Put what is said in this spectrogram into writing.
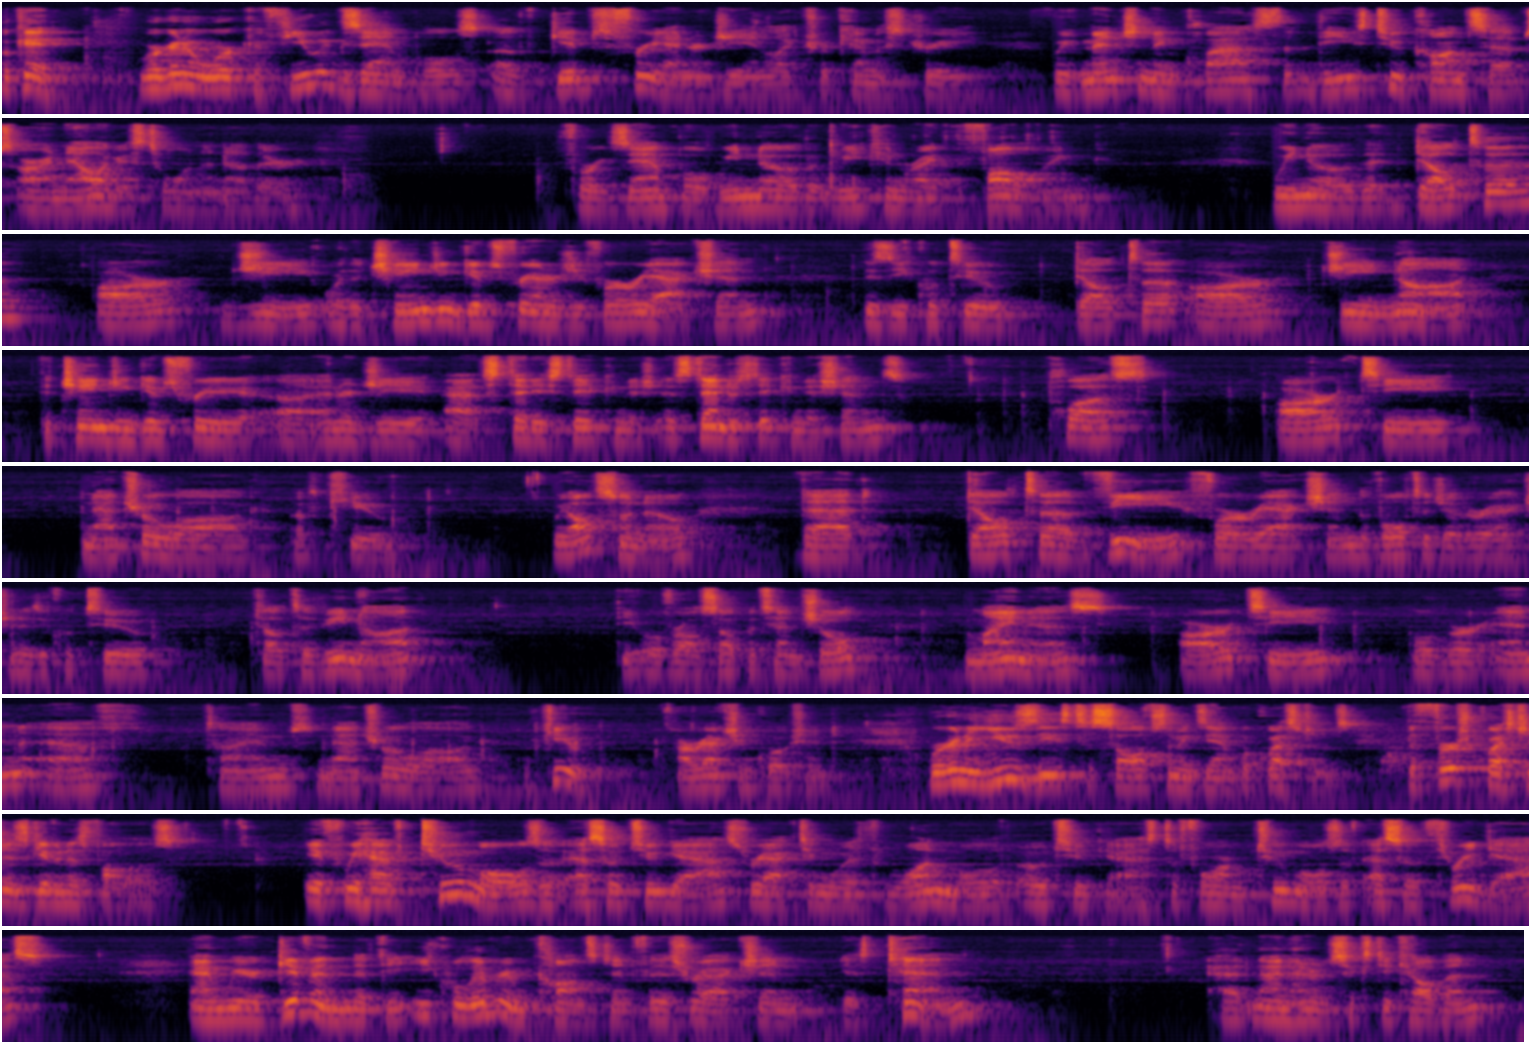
Okay, we're going to work a few examples of Gibbs free energy in electrochemistry. We've mentioned in class that these two concepts are analogous to one another. For example, we know that we can write the following. We know that delta Rg, or the change in Gibbs free energy for a reaction, is equal to delta Rg naught, the change in Gibbs free uh, energy at steady state conditions, standard state conditions, plus RT natural log of Q. We also know that delta V for a reaction, the voltage of a reaction is equal to delta V naught, the overall cell potential, minus RT over NF times natural log of Q, our reaction quotient. We're going to use these to solve some example questions. The first question is given as follows. If we have 2 moles of SO2 gas reacting with 1 mole of O2 gas to form 2 moles of SO3 gas, and we are given that the equilibrium constant for this reaction is 10 at 960 Kelvin,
